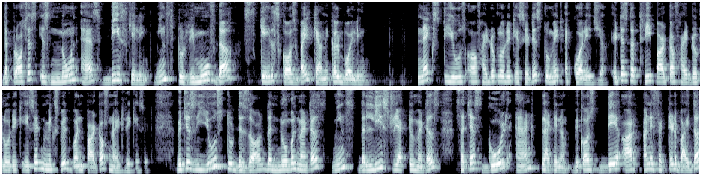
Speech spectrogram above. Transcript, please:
the process is known as descaling means to remove the scales caused by chemical boiling Next use of hydrochloric acid is to make aqua regia. It is the three part of hydrochloric acid mixed with one part of nitric acid which is used to dissolve the noble metals means the least reactive metals such as gold and platinum because they are unaffected by the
